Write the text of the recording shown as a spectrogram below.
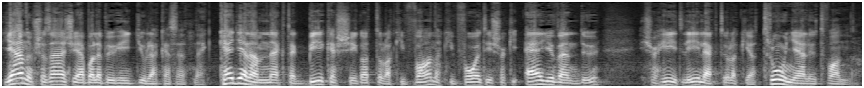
János az Ázsiában levő hét gyülekezetnek. Kegyelem nektek, békesség attól, aki van, aki volt, és aki eljövendő, és a hét lélektől, aki a trónja előtt vannak.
